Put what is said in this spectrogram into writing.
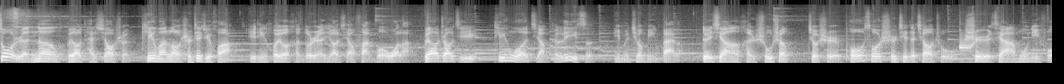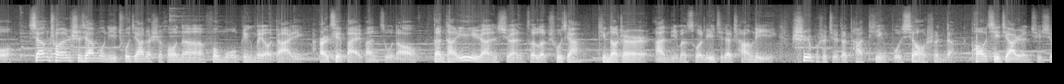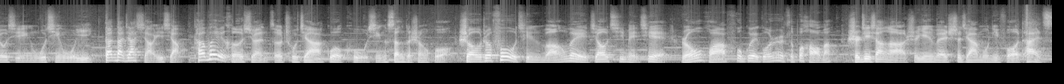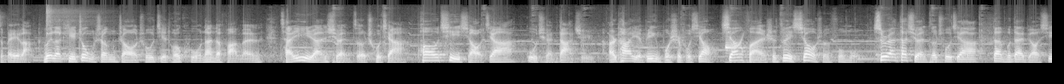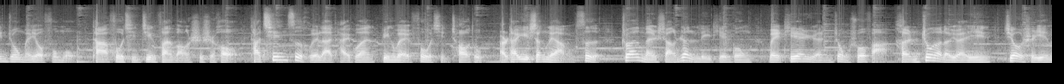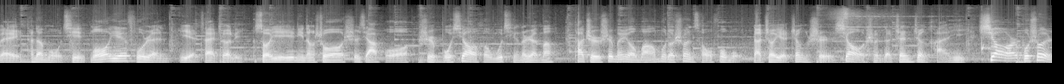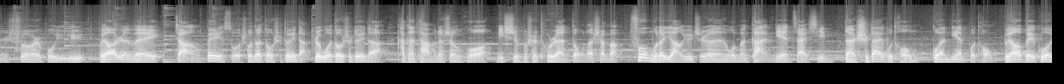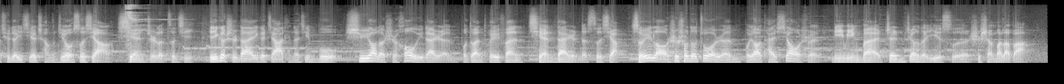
做人呢，不要太孝顺。听完老师这句话，一定会有很多人要想反驳我了。不要着急，听我讲个例子，你们就明白了。对象很殊胜。就是婆娑世界的教主释迦牟尼佛。相传释迦牟尼出家的时候呢，父母并没有答应，而且百般阻挠，但他毅然选择了出家。听到这儿，按你们所理解的常理，是不是觉得他挺不孝顺的？抛弃家人去修行，无情无义。但大家想一想，他为何选择出家过苦行僧的生活，守着父亲王位，娇妻美妾，荣华富贵过日子不好吗？实际上啊，是因为释迦牟尼佛太慈悲了，为了替众生找出解脱苦难的法门，才毅然选择出家，抛弃小家，顾全大局。而他也并不是不孝，相反是最孝顺父母。虽然他选择出家，但不代表心中没有父。他父亲净饭王逝世后，他亲自回来抬棺，并为父亲超度。而他一生两次。专门上任力天宫为天人众说法，很重要的原因就是因为他的母亲摩耶夫人也在这里，所以你能说释迦佛是不孝和无情的人吗？他只是没有盲目的顺从父母，那这也正是孝顺的真正含义。孝而不顺，顺而不愚。不要认为长辈所说的都是对的，如果都是对的，看看他们的生活，你是不是突然懂了什么？父母的养育之恩，我们感。感念在心，但时代不同，观念不同，不要被过去的一些成就思想限制了自己。一个时代，一个家庭的进步，需要的是后一代人不断推翻前代人的思想。所以，老师说的做人不要太孝顺，你明白真正的意思是什么了吧？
